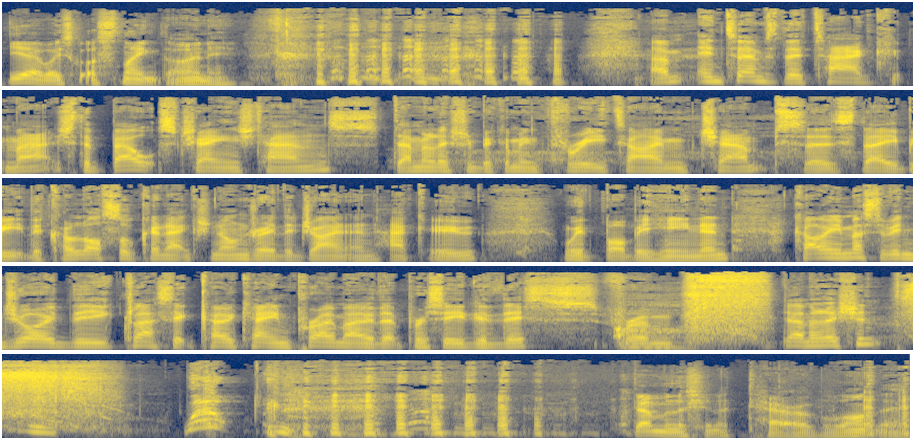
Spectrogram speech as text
yeah, but he's got a snake, though, hasn't he? Um, in terms of the tag match, the belts changed hands. Demolition becoming three-time champs as they beat the Colossal Connection, Andre the Giant, and Haku with Bobby Heenan. You must have enjoyed the classic cocaine promo that preceded this from Demolition. Well, Demolition are terrible, aren't they?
